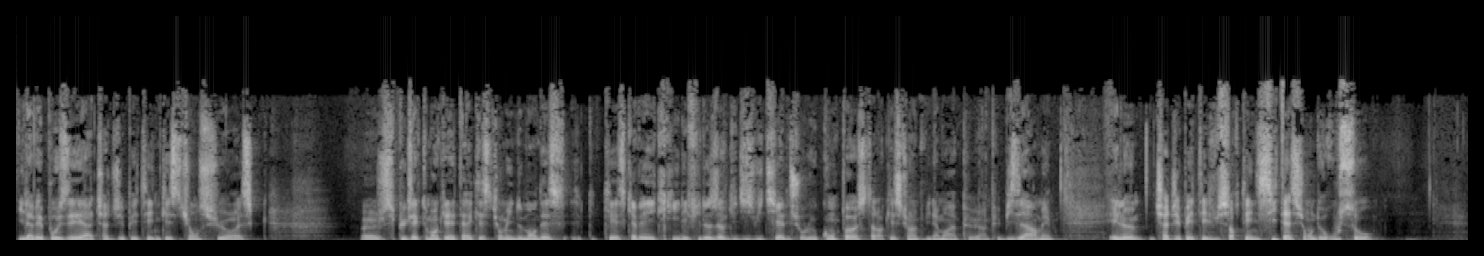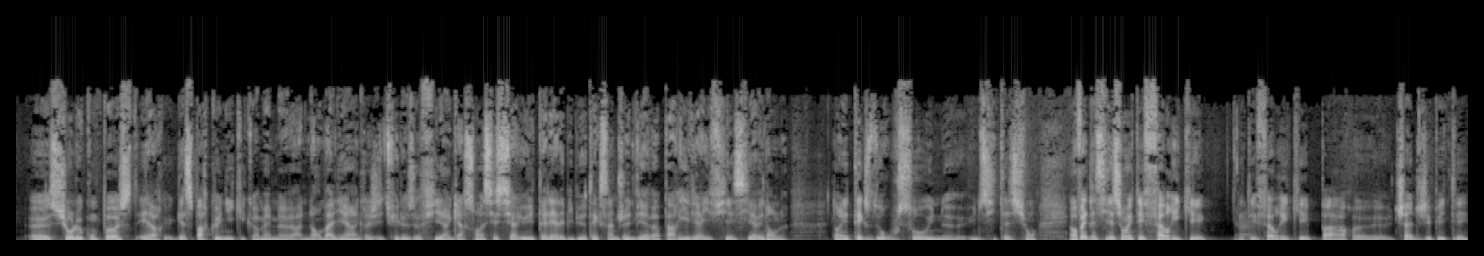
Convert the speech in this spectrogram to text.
qu'il avait posé à ChatGPT une question sur je ne sais plus exactement quelle était la question, mais il demandait qu'est-ce qu'avaient écrit les philosophes du 18e sur le compost. Alors question évidemment un peu un peu bizarre, mais et le ChatGPT lui sortait une citation de Rousseau euh, sur le compost. Et alors Gaspard Koenig, qui est quand même un normalien, agrégé de philosophie, un garçon assez sérieux, est allé à la bibliothèque Sainte-Geneviève à Paris vérifier s'il y avait dans le dans les textes de Rousseau une, une citation. Et en fait, la citation était fabriquée était fabriqué par euh, ChatGPT. Mmh.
